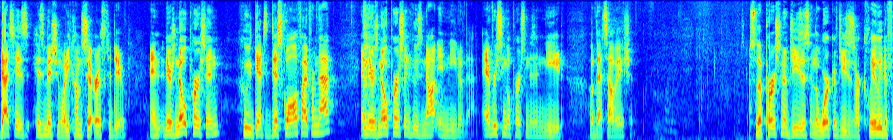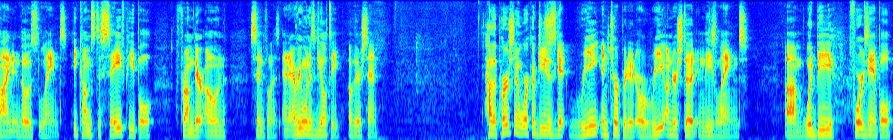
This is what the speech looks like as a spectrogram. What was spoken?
That's his, his mission, what he comes to earth to do. And there's no person who gets disqualified from that, and there's no person who's not in need of that. Every single person is in need of that salvation. So the person of Jesus and the work of Jesus are clearly defined in those lanes. He comes to save people from their own sinfulness, and everyone is guilty of their sin. How the person and work of Jesus get reinterpreted or re-understood in these lanes um, would be, for example,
